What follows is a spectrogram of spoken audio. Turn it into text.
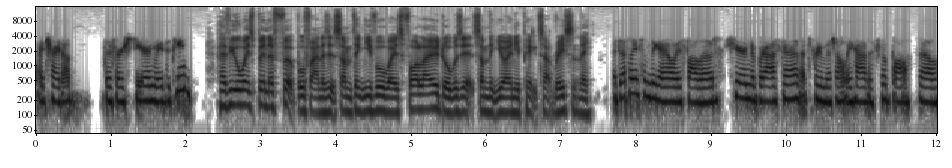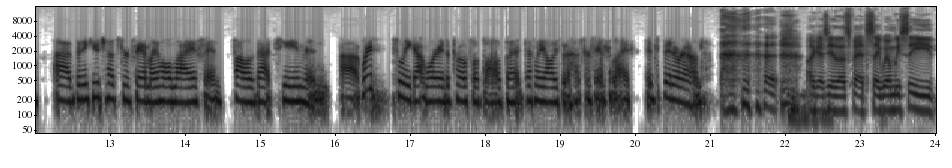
I tried out the first year and made the team. Have you always been a football fan? Is it something you've always followed or was it something you only picked up recently? It's definitely something I always followed. Here in Nebraska, that's pretty much all we have is football. So uh, I've been a huge Husker fan my whole life and followed that team and uh, recently got more into pro football, but definitely always been a Husker fan for life. It's been around. I guess, yeah, that's fair to say. When we see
